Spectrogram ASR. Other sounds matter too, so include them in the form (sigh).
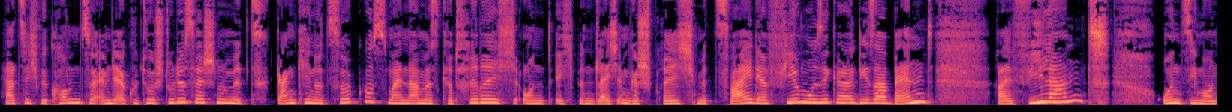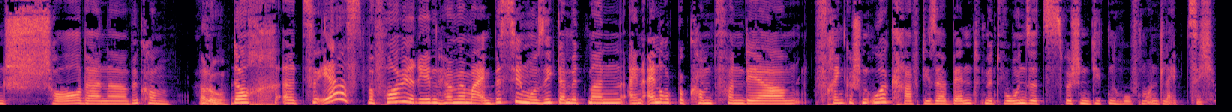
Herzlich willkommen zur MDR Kultur Studio Session mit Gangkino Zirkus. Mein Name ist Grit Friedrich und ich bin gleich im Gespräch mit zwei der vier Musiker dieser Band, Ralf Wieland und Simon Schordaner. Willkommen. Hallo. Doch äh, zuerst, bevor wir reden, hören wir mal ein bisschen Musik, damit man einen Eindruck bekommt von der fränkischen Urkraft dieser Band mit Wohnsitz zwischen Dietenhofen und Leipzig.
